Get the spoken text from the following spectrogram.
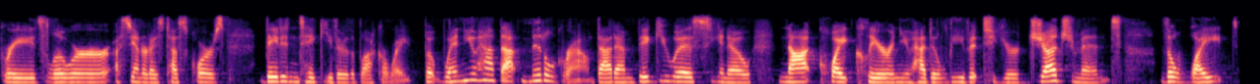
grades lower uh, standardized test scores they didn't take either the black or white. But when you had that middle ground that ambiguous you know not quite clear and you had to leave it to your judgment the white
